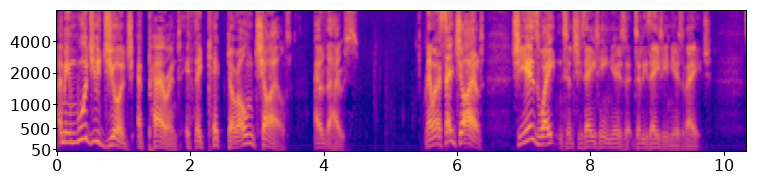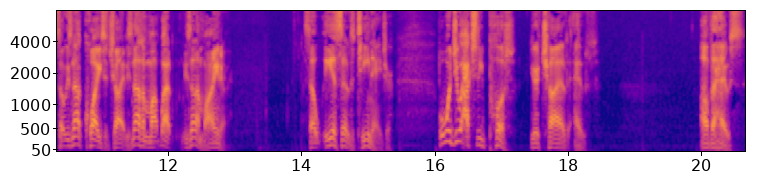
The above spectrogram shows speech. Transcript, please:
I mean, would you judge a parent if they kicked their own child out of the house? Now, when I say child, she is waiting till she's 18 years, till he's 18 years of age. So he's not quite a child. He's not a, well, he's not a minor. So he is still a teenager. But would you actually put your child out of the house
